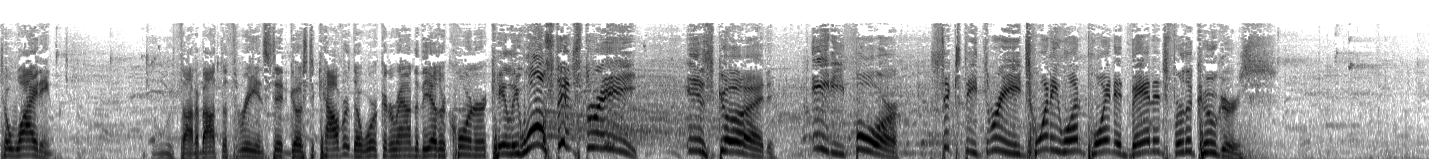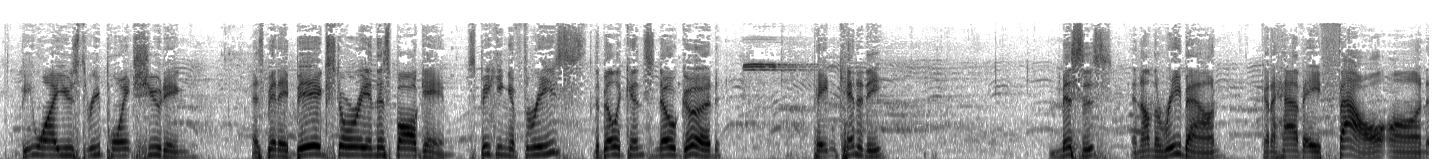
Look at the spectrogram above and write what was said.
to Whiting. Thought about the three. Instead, goes to Calvert. They're working around to the other corner. Kaylee Woolston's three is good. 84 63, 21 point advantage for the Cougars. BYU's three point shooting has been a big story in this ball game. Speaking of threes, the Billikens no good. Peyton Kennedy misses, and on the rebound, going to have a foul on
